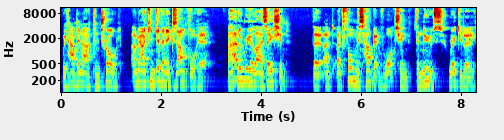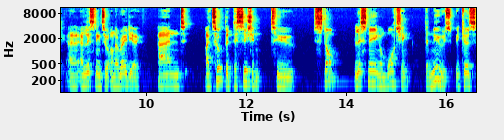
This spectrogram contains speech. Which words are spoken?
we have in our control. I mean, I can give an example here. I had a realization that I'd, I'd formed this habit of watching the news regularly and, and listening to it on the radio. And I took the decision to stop listening and watching the news because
